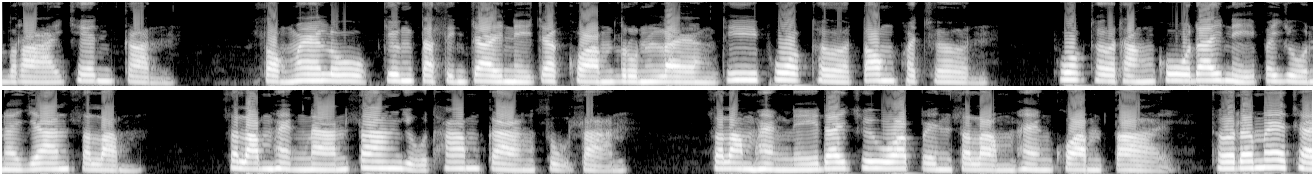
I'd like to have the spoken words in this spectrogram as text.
ำร้ายเช่นกันสองแม่ลูกจึงตัดสินใจหนีจากความรุนแรงที่พวกเธอต้องเผชิญ พวกเธอทั้งคู่ได้หนีไปอยู่ในย่านสลัม สลัมแห่งนั้นสร้างอยู่ท่ามกลางสุสาน สลัมแห่งนี้ได้ชื่อว่าเป็นสลัมแห่งความตาย เธอและแม่ใช้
